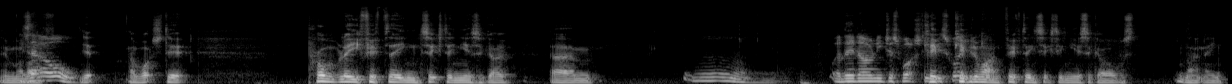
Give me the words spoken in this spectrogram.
in my life. Is life. that all? Yep. I watched it probably 15, 16 years ago. Um. And then only just watched it keep, this week. keep it in mind, 15, 16 years ago, I was 19.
